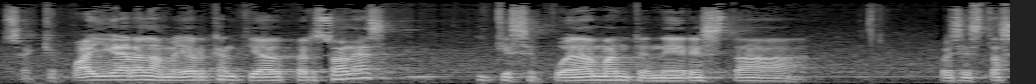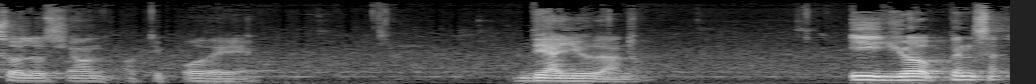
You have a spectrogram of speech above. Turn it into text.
O sea, que pueda llegar a la mayor cantidad de personas y que se pueda mantener esta, pues esta solución o tipo de, de ayuda. ¿no? Y yo pensaba,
